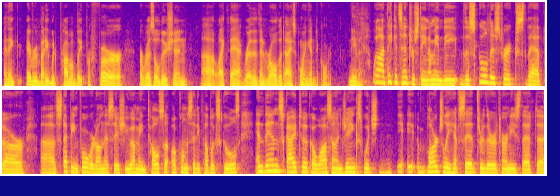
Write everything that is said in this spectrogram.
I think everybody would probably prefer a resolution uh, like that rather than roll the dice going into court. Neva. Well, I think it's interesting. I mean, the, the school districts that are uh, stepping forward on this issue, I mean, Tulsa, Oklahoma City Public Schools, and then Skiatook, Owasso, and Jenks, which i i largely have said through their attorneys that, uh,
